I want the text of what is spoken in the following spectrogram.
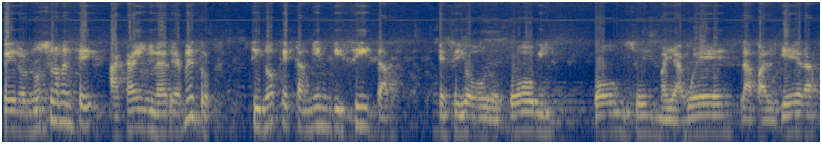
pero no solamente acá en el área metro, sino que también visita, qué sé yo, Orocovi, Ponce, Mayagüez, La Palguera,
